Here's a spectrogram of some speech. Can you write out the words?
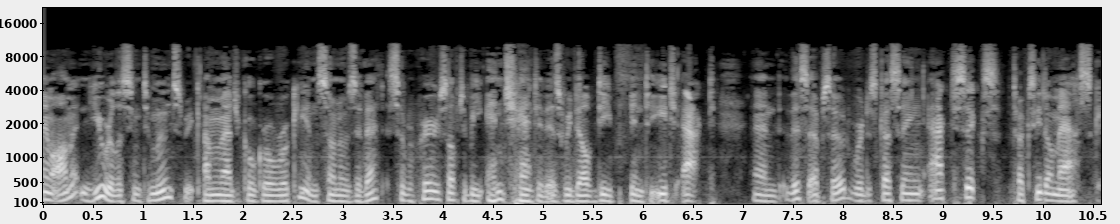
I am Amit, and you are listening to Moonspeak. I'm a magical girl rookie, and Sono's Yvette, so prepare yourself to be enchanted as we delve deep into each act. And this episode, we're discussing Act 6, Tuxedo Mask.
